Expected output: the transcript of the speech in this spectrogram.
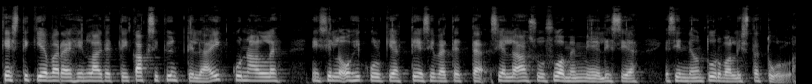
kestikievareihin laitettiin kaksi kynttilää ikkunalle, niin silloin ohikulkijat tiesivät, että siellä asuu suomenmielisiä ja sinne on turvallista tulla.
